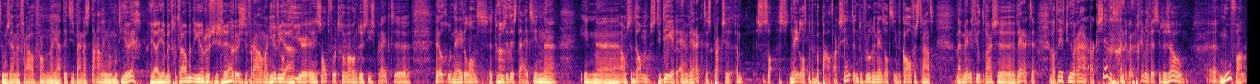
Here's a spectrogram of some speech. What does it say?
toen zei mijn vrouw van, eh, ja, dit is bijna Stalin, we moeten hier weg. Ja, je bent getrouwd met een Russische... Hè? Een Russische vrouw, maar die heeft ook hier in Zandvoort gewoond. Dus die spreekt eh, heel goed Nederlands. Eh, toen ze destijds in, in Amsterdam studeerde en werkte... sprak ze een, Nederlands met een bepaald accent. En toen vroegen de mensen altijd in de Kalverstraat... bij Manfield waar ze werkte... wat heeft u een raar accent? En op een gegeven moment werd ze er zo eh, moe van.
